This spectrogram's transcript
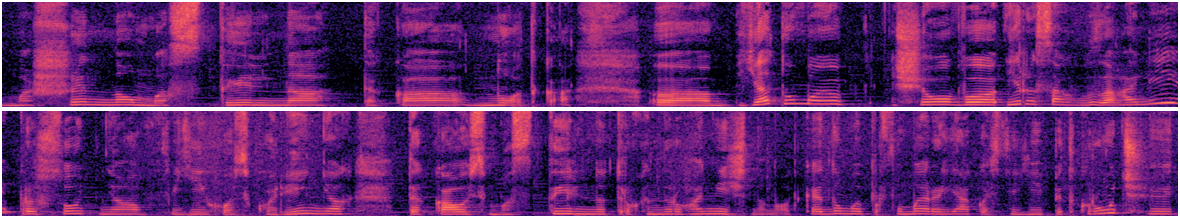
машинно-мастильна така нотка. Е, Я думаю, що в ірисах взагалі присутня в їх ось коріннях така ось мастильна, трохи неорганічна нотка. Я думаю, парфумери якось її підкручують,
